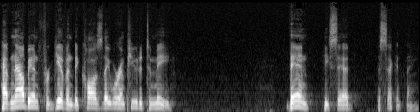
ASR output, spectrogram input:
have now been forgiven because they were imputed to me. Then he said the second thing,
